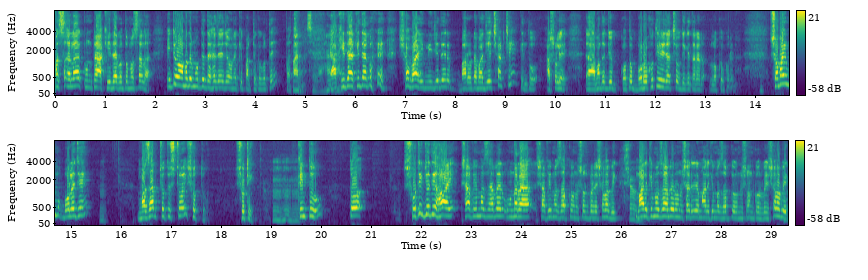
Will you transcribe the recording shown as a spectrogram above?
মশালা কোনটা আকিদাগত মশালা এটাও আমাদের মধ্যে দেখা যায় যে অনেকে পার্থক্য করতে পারছে হ্যাঁ, আকিদা আকিদা করে সবাই নিজেদের বারোটা বাজিয়ে ছাড়ছে কিন্তু আসলে আমাদের যে কত বড় ক্ষতি হয়ে যাচ্ছে ওদিকে তারা লক্ষ্য করে না। সবাই বলে যে মাজাব চতুষ্টয় সত্য সঠিক। কিন্তু তো সঠিক যদি হয় শাফি মজাহের ওনারা শাফি মজাহবকে অনুসরণ করে স্বাভাবিক। মালিকি মজাহের অনুসারীরা মালিকি মজাহবকে অনুসরণ করবে স্বাভাবিক।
